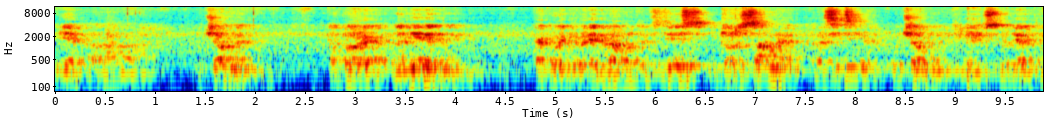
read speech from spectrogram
и ученых, которые намерены какое-то время работать здесь, и то же самое российских ученых и студентов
